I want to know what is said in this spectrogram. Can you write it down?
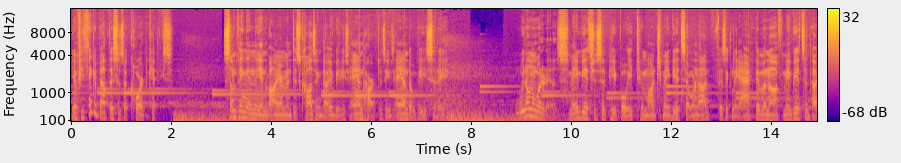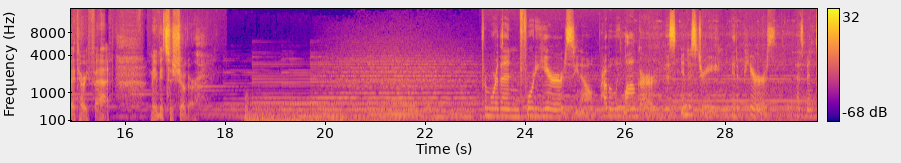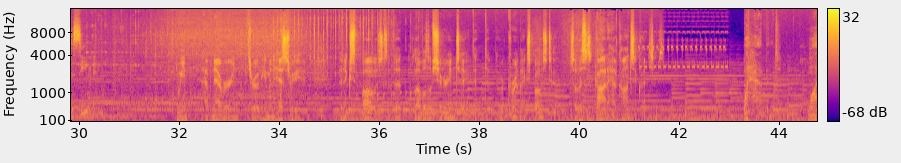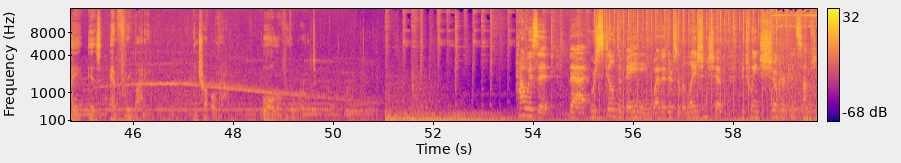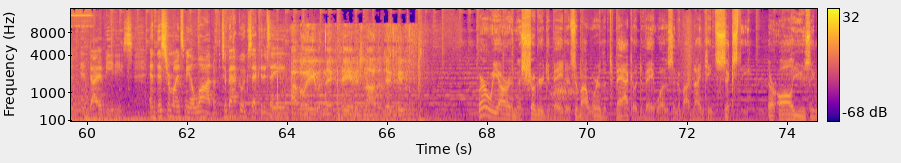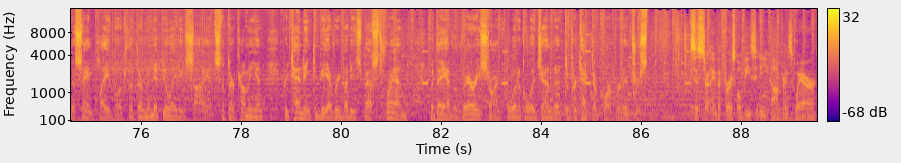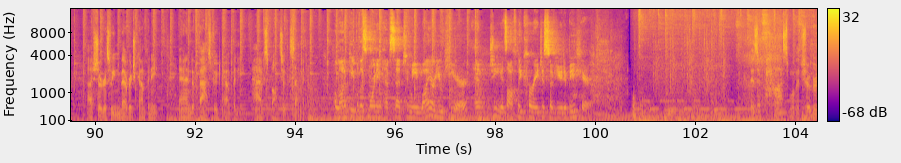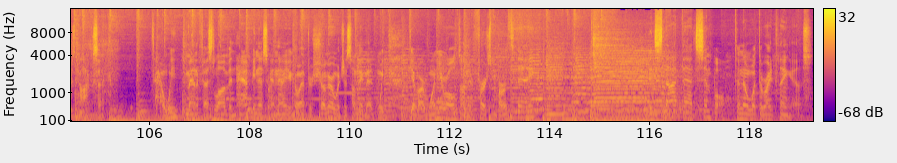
You know, if you think about this as a court case, something in the environment is causing diabetes and heart disease and obesity. We don't know what it is. Maybe it's just that people eat too much. Maybe it's that we're not physically active enough. Maybe it's a dietary fat. Maybe it's a sugar. For more than 40 years, you know, probably longer, this industry, it appears, has been deceiving. We have never, throughout human history, been exposed to the levels of sugar intake that, that we're currently exposed to. So this has got to have consequences. What happened? Why is everybody in trouble now, all over the world? How is it that we're still debating whether there's a relationship between sugar consumption and diabetes? And this reminds me a lot of tobacco executives saying, I believe that nicotine is not addictive. Where we are in the sugar debate is about where the tobacco debate was in about 1960. They're all using the same playbook, that they're manipulating science, that they're coming in pretending to be everybody's best friend, but they have a very strong political agenda to protect their corporate interests. This is certainly the first obesity conference where a sugar sweetened beverage company and a fast food company have sponsored the summit. A lot of people this morning have said to me, Why are you here? And gee, it's awfully courageous of you to be here. Is it possible that sugar is toxic? How we manifest love and happiness, and now you go after sugar, which is something that we give our one-year-olds on their first birthday. It's not that simple to know what the right thing is.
